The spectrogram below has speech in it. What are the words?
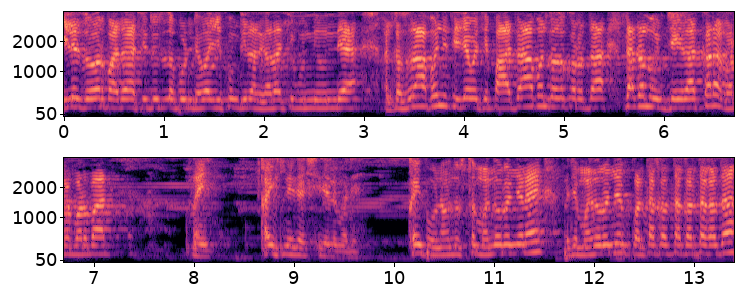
इले जोर पाजा ती दूध लपून ठेवा इकून गिलास घाला तिकून नेऊन द्या आणि तसं आपण त्याच्यावरती पाहता आपण तसं करत जा। दादा मग जेलात करा घर बरबाद। नाही काहीच नाही त्या सिरियलमध्ये काही पोहणं नुसतं मनोरंजन आहे म्हणजे मनोरंजन करता करता करता करता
